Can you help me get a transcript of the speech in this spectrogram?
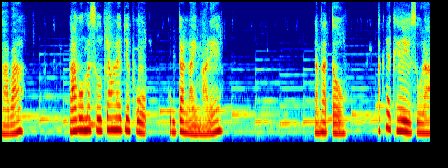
မှာပါ ဘာကိုမဆိုပြောင်းလဲပြဖို့ကိုတတ်နိုင်ပါတယ်နံပါတ်3အခက်ခဲတွေဆိုတာ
